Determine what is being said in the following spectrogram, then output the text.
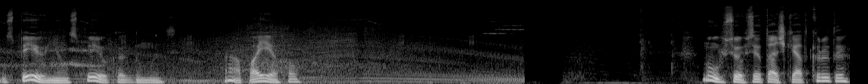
Успею, не успею, как думаете? А, поехал. Ну, все, все тачки открыты.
